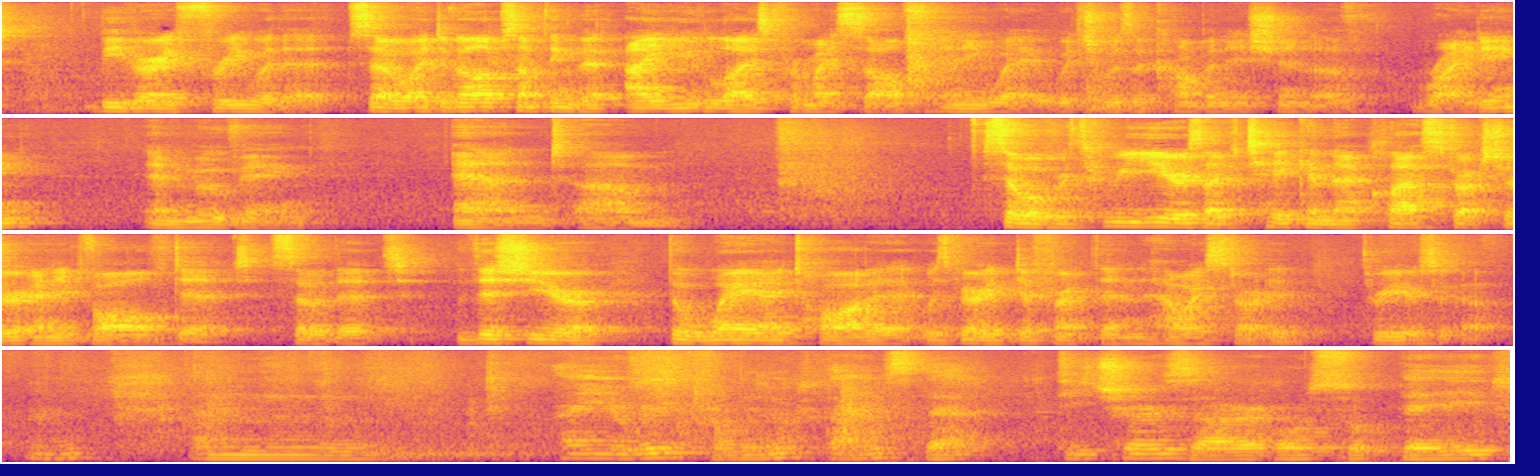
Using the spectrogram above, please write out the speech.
be very free with it. So I developed something that I utilized for myself anyway, which was a combination of writing and moving. And um, so over three years, I've taken that class structure and evolved it so that this year, the way I taught it was very different than how I started three years ago. Mhm. Um, I read from the New York Times that teachers are also paid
